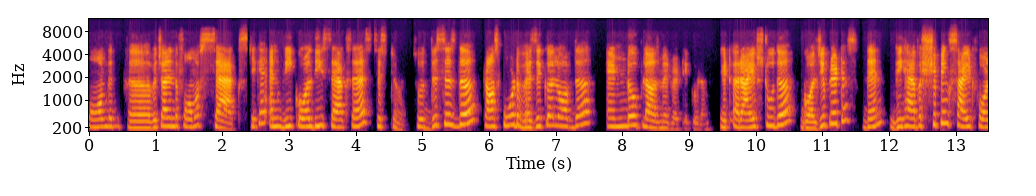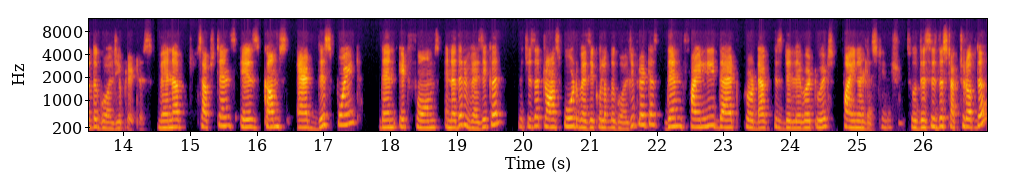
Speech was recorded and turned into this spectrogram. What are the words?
formed uh, which are in the form of sacs okay and we call these sacs as cistern so this is the transport vesicle of the endoplasmic reticulum. It arrives to the Golgi apparatus. Then we have a shipping site for the Golgi apparatus. When a substance is comes at this point, then it forms another vesicle, which is a transport vesicle of the Golgi apparatus. Then finally that product is delivered to its final destination. So this is the structure of the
